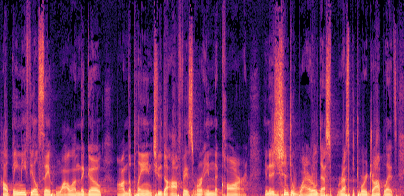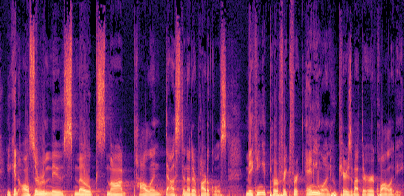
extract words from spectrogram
helping me feel safe while on the go, on the plane, to the office, or in the car. In addition to viral des- respiratory droplets, it can also remove smoke, smog, pollen, dust, and other particles, making it perfect for anyone who cares about their air quality.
